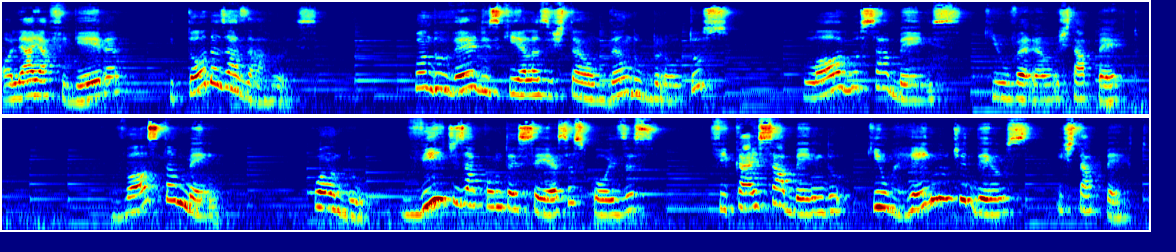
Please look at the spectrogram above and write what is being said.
Olhai a figueira e todas as árvores. Quando vedes que elas estão dando brotos, logo sabeis que o verão está perto. Vós também, quando virdes acontecer essas coisas, ficais sabendo que o reino de Deus está perto.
